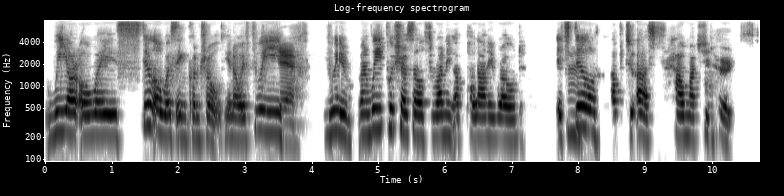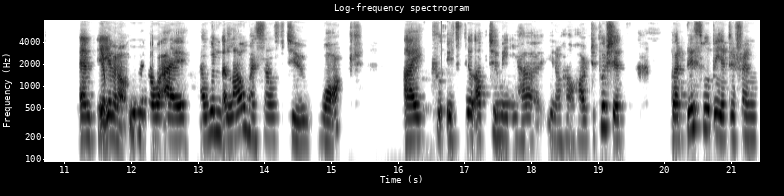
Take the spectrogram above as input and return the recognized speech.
we are always still always in control. You know, if we yeah, we when we push ourselves running up Palani Road, it's Mm. still up to us how much it hurts. And Yep. you know, even though I I wouldn't allow myself to walk, I could, it's still up to me how you know how hard to push it. But this will be a different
